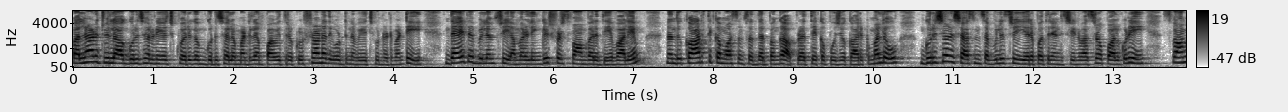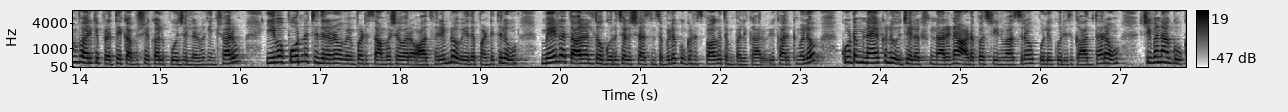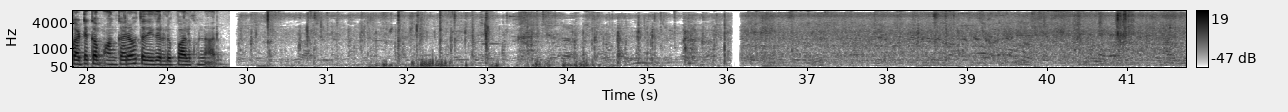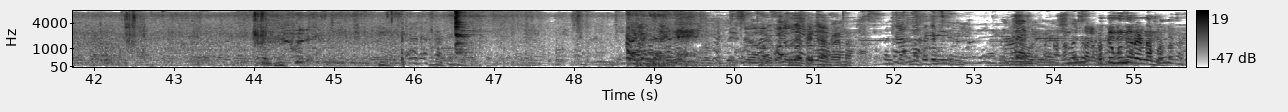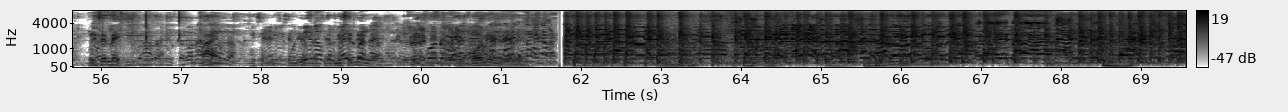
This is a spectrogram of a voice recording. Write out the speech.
పల్నాడు జిల్లా గురుజాల నియోజకవర్గం గురుజాల మండలం పవిత్ర కృష్ణానది ఒడ్డున వేచి ఉన్నటువంటి దైత బిలం శ్రీ అమరలింగేశ్వర స్వామివారి దేవాలయం నందు కార్తీక మాసం సందర్భంగా ప్రత్యేక పూజ కార్యక్రమంలో గురుజాల శాసనసభ్యులు శ్రీ ఎరపతినేని శ్రీనివాసరావు పాల్గొని స్వామివారికి ప్రత్యేక అభిషేకాలు పూజలు నిర్వహించారు. ఈవ పూర్ణచంద్రరావు వెంపటి సాంబశివరావు ఆధ్వర్యంలో వేద పండితులు మేళ తాళాలతో గురుజాల శాసనసభ్యులకు ఘన స్వాగతం పలికారు. ఈ కార్యక్రమంలో కూటమి నాయకులు జయలక్ష్మీనారాయణ అడప శ్రీనివాసరావు పులికూరి కాంతారావు శివనాగు కటకం అంకారావు తదితరులు పాల్గొన్నారు. మీ చెల్లి మా, మీ చెల్లి చెల్లి మీ చెల్లి అండి మీ ఫోన్ అండి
